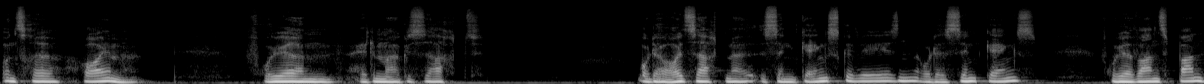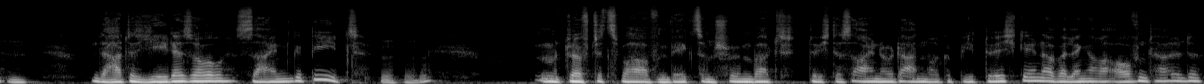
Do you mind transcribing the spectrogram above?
unsere Räume. Früher ähm, hätte man gesagt, oder heute sagt man, es sind Gangs gewesen oder es sind Gangs. Früher waren es Banden. Und da hatte jeder so sein Gebiet. Mhm. Man dürfte zwar auf dem Weg zum Schwimmbad durch das eine oder andere Gebiet durchgehen, aber längere Aufenthalte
